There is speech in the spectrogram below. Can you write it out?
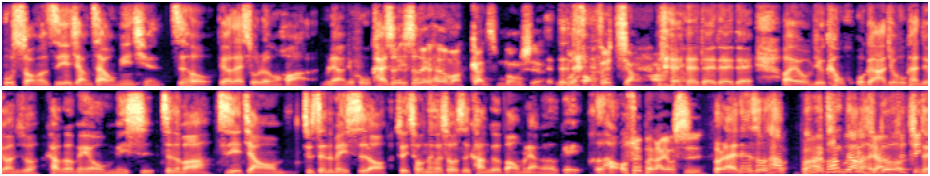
不爽了，直接讲在我面前，之后不要再说任何话了，我们俩就互看对是是那个态度吗？干什么东西？不爽直接讲啊！对对对对，哎我们就看，我跟他就互看对方，就说康哥没有，我们没事，真的吗？直接讲哦，就真的没事哦。所以从那个时候是康哥帮我们两个给和好。哦，所以本来有事，本来那个时候他因为本来听到了很多经纪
